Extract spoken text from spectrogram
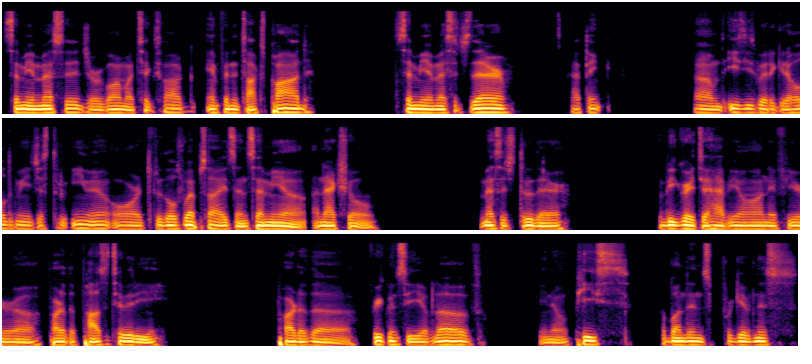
Send me a message or go on my TikTok, Infinite Talks Pod. Send me a message there. I think um, the easiest way to get a hold of me is just through email or through those websites and send me a, an actual message through there. It'd be great to have you on if you're uh, part of the positivity, part of the frequency of love, you know, peace, abundance, forgiveness,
